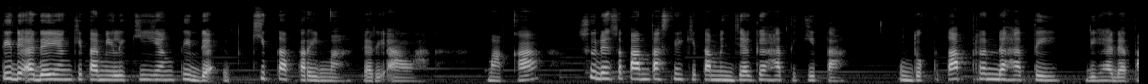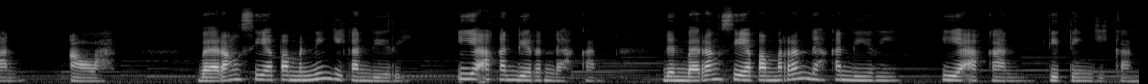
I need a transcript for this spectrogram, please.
Tidak ada yang kita miliki yang tidak kita terima dari Allah. Maka, sudah sepantasnya kita menjaga hati kita untuk tetap rendah hati di hadapan Allah. Barang siapa meninggikan diri, ia akan direndahkan, dan barang siapa merendahkan diri, ia akan ditinggikan.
